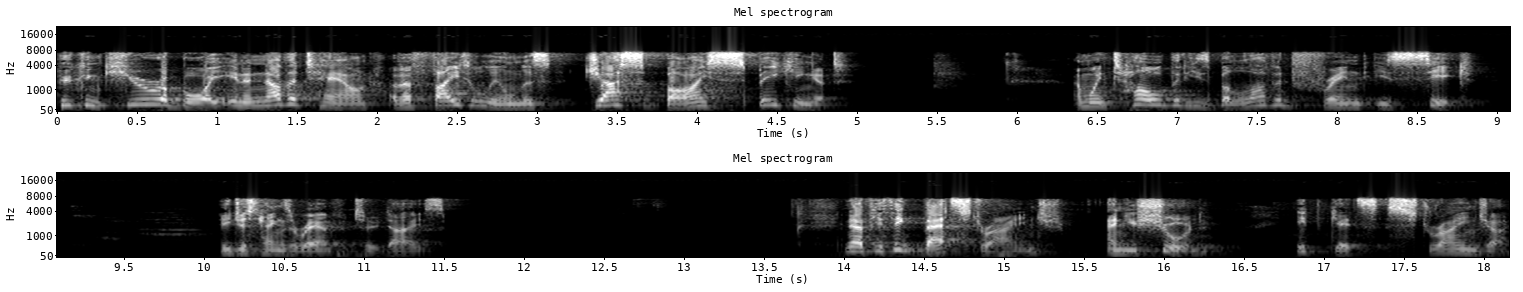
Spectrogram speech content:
who can cure a boy in another town of a fatal illness just by speaking it. And when told that his beloved friend is sick, he just hangs around for two days. Now, if you think that's strange, and you should, it gets stranger.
